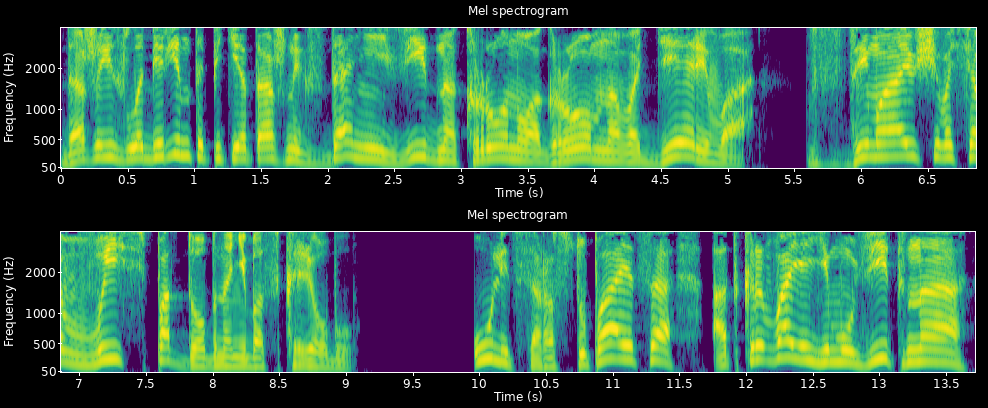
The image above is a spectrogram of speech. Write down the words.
Даже из лабиринта пятиэтажных зданий видно крону огромного дерева, вздымающегося ввысь подобно небоскребу. Улица расступается, открывая ему вид на...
